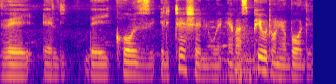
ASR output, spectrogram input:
they they cause irritation whenever spilled on your body.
